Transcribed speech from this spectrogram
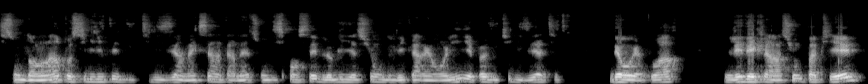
qui sont dans l'impossibilité d'utiliser un accès à Internet sont dispensés de l'obligation de déclarer en ligne et peuvent utiliser à titre dérogatoire les déclarations papier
